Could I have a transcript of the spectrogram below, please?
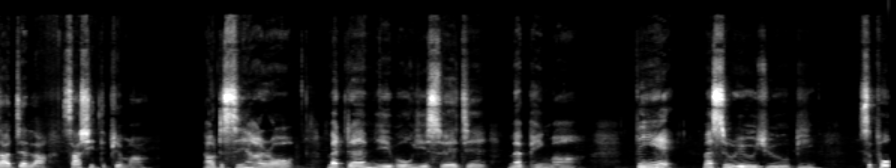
စားချက်လားစရှိသဖြင့်မှာနောက်တစ်ဆင့်ကတော့မှတ်တမ်းမြေပုံရေးဆွဲခြင်း mapping မှာသင်ရဲ့မှတ်စုတွေကိုယူပြီးစဖုံ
